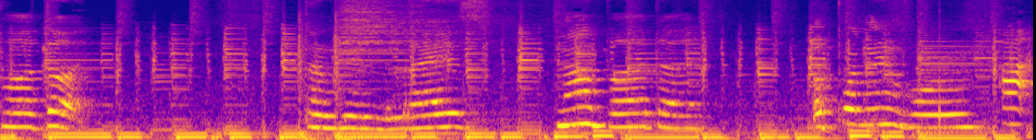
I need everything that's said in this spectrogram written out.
Burger. Também inglês. Na burger. Eu ponho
